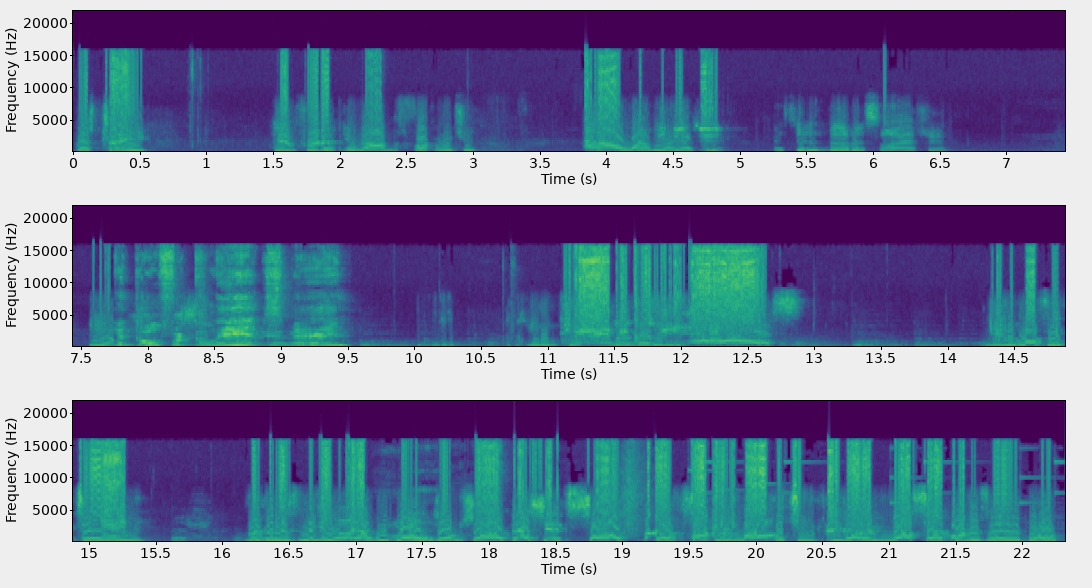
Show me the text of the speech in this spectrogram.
let's trade. Him for the. Yep. No, I'm just fucking with you. I don't want to be on your team. Let's just build a slasher. Yeah. Go for oh clips, man. You can't because he ass. Get him off your team. Look at this nigga. That we got oh. jump shot. That shit sucks. What the fuck is wrong with you? He got a nutsack on his head, bro.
